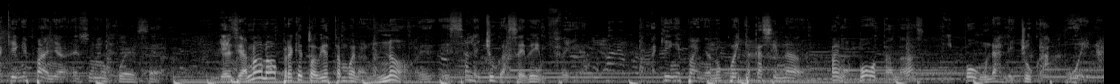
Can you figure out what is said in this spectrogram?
aquí en España eso no puede ser. Y él decía, no, no, pero es que todavía están buenas. No, e, esas lechugas se ven feas. Aquí en España no cuesta casi nada. Pana, bótalas y pon unas lechugas buenas.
